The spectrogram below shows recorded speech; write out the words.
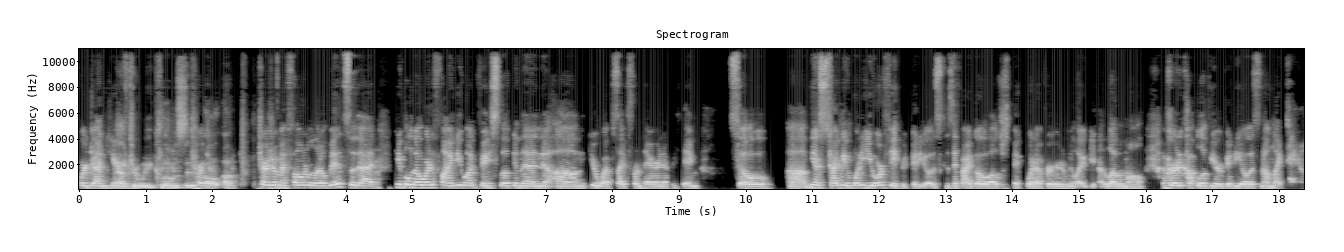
we're done here. After we close it Charge all up, charge up Mm-hmm. my phone a little bit so that people know where to find you on Facebook and then um, your website from there and everything. So um, yes, tag me in one of your favorite videos because if I go, I'll just pick whatever and be like, yeah, I love them all. I've heard a couple of your videos and I'm like, damn.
